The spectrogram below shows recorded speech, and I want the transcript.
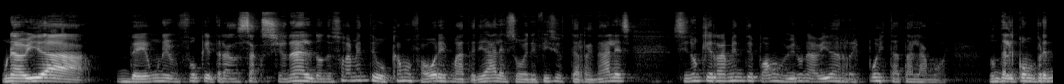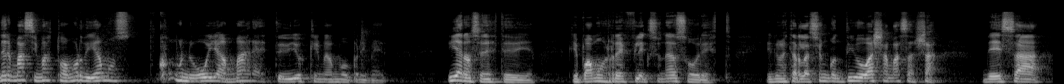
una vida de un enfoque transaccional donde solamente buscamos favores materiales o beneficios terrenales, sino que realmente podamos vivir una vida en respuesta a tal amor, donde al comprender más y más tu amor, digamos, ¿cómo no voy a amar a este Dios que me amó primero? Díganos en este día que podamos reflexionar sobre esto y que nuestra relación contigo vaya más allá de esa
